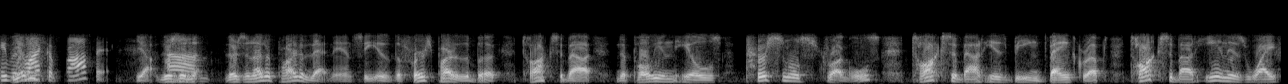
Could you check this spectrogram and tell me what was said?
He was other- like a prophet. Yeah, there's an, Um, there's another part of that, Nancy, is the first part of the book talks about Napoleon Hill's personal struggles, talks about his being bankrupt, talks about he and his wife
